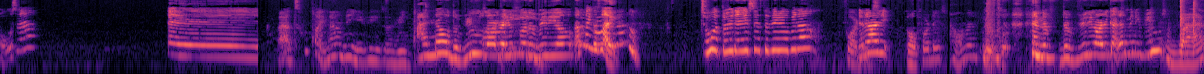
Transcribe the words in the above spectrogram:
Oh, what's that? Hey. Wow, 2.9 million views video. I know the views already for the video. I think it's like two or three days since the video been out. Four And days. it already oh four days oh, already. and the the video already got that many views. Wow.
